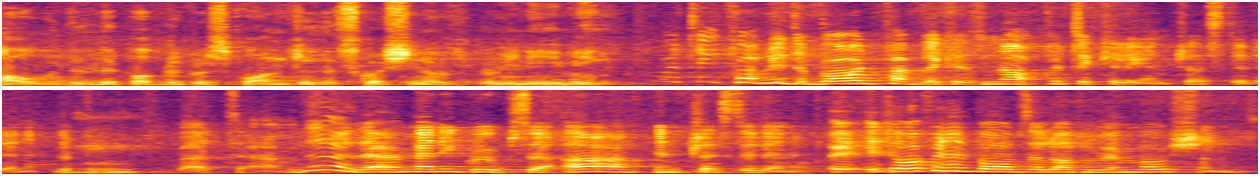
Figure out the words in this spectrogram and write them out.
how did the public respond to this question of renaming? I think probably the broad public is not particularly interested in it, mm-hmm. but um, there, there, are many groups that are interested in it. it. It often involves a lot of emotions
